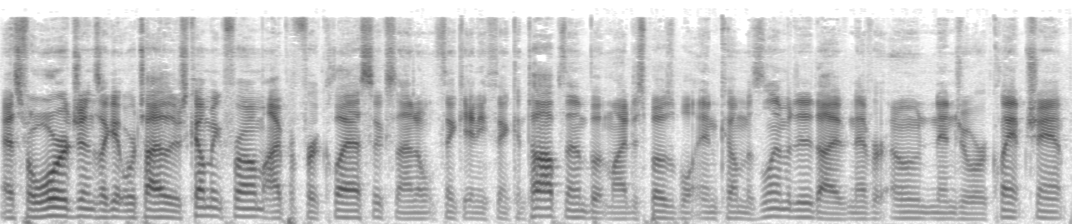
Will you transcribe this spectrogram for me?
As for Origins, I get where Tyler's coming from. I prefer classics, and I don't think anything can top them, but my disposable income is limited. I've never owned Ninja or Clamp Champ,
